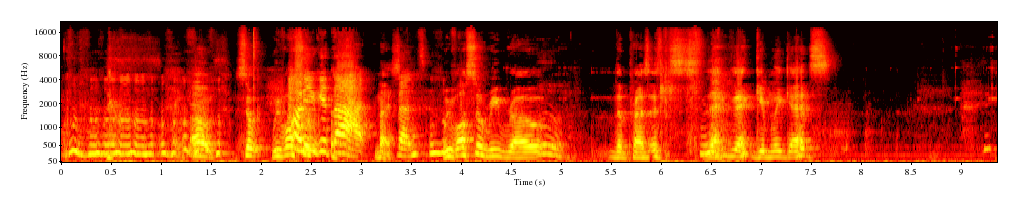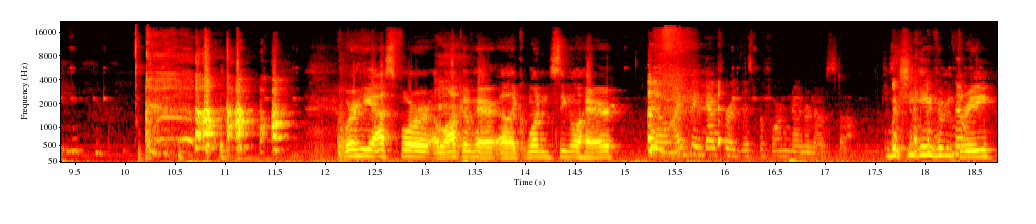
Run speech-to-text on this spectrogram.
um, so we've also How do you get that? nice. Vince? We've also rewrote the presents that, that Gimli gets. Where he asks for a lock of hair, uh, like one single hair, No, I think I've heard this before. No, no, no, stop. but she gave him Nope. three.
